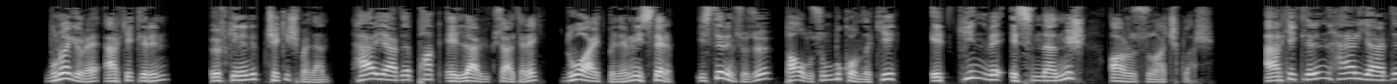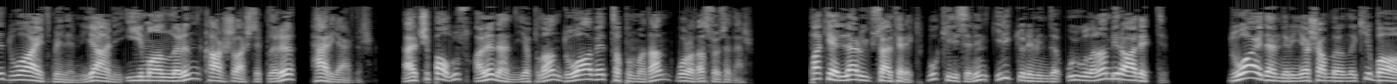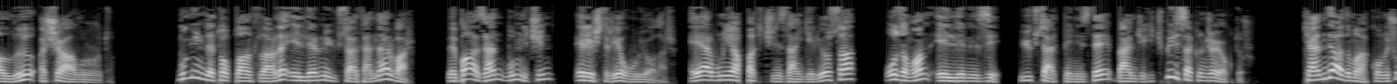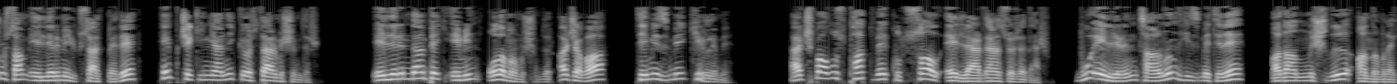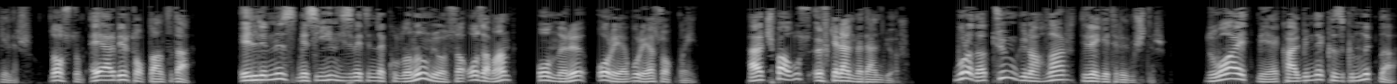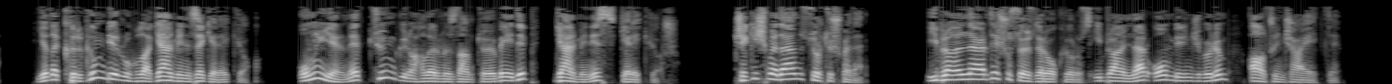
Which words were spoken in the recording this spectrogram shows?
Buna göre erkeklerin öfkelenip çekişmeden her yerde pak eller yükselterek dua etmelerini isterim. İsterim sözü Paulus'un bu konudaki etkin ve esinlenmiş arzusunu açıklar. Erkeklerin her yerde dua etmelerini yani imanların karşılaştıkları her yerdir. Elçi Paulus alenen yapılan dua ve tapınmadan burada söz eder. Pak eller yükselterek bu kilisenin ilk döneminde uygulanan bir adetti. Dua edenlerin yaşamlarındaki bağlılığı aşağı vururdu. Bugün de toplantılarda ellerini yükseltenler var ve bazen bunun için eleştiriye uğruyorlar. Eğer bunu yapmak içinizden geliyorsa o zaman ellerinizi yükseltmenizde bence hiçbir sakınca yoktur. Kendi adıma konuşursam ellerimi yükseltmede hep çekingenlik göstermişimdir. Ellerimden pek emin olamamışımdır. Acaba temiz mi kirli mi? Elçi Paulus pak ve kutsal ellerden söz eder. Bu ellerin Tanrı'nın hizmetine adanmışlığı anlamına gelir. Dostum eğer bir toplantıda elleriniz Mesih'in hizmetinde kullanılmıyorsa o zaman onları oraya buraya sokmayın. Elçi Paulus öfkelenmeden diyor. Burada tüm günahlar dile getirilmiştir. Dua etmeye kalbinde kızgınlıkla ya da kırgın bir ruhla gelmenize gerek yok. Onun yerine tüm günahlarınızdan tövbe edip gelmeniz gerekiyor. Çekişmeden, sürtüşmeden. İbranilerde şu sözleri okuyoruz. İbraniler 11. bölüm 6. ayette.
